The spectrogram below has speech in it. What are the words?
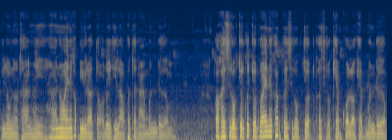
นี่ลงแนวทางให้หาน้อยนะครับ มีเวลาต่อด้วยที่เราพัฒนาเหมือนเดิม ก็ใครสะดวกจดก็จดไว้นะครับ ใครสะดวกจด ใครสะดวกแคปก็รอแคปเหมือนเดิม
